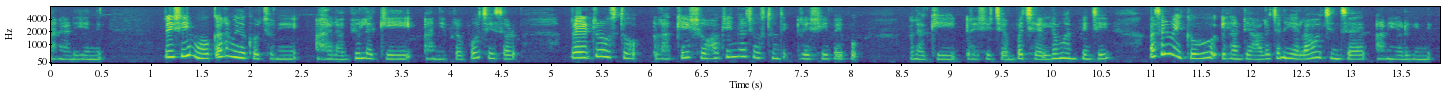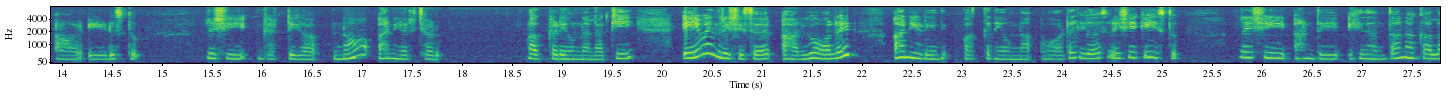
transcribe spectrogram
అని అడిగింది. రిషి మోకాల మీద కూర్చొని ఐ లవ్ యూ లక్కీ అని ప్రపోజ్ చేశాడు. రెడ్ రోజ్తో లక్కీ షాకింగ్గా చూస్తుంది రిషి వైపు. లక్కీ రిషి చెంప చెల్లం అనిపించి అసలు మీకు ఇలాంటి ఆలోచన ఎలా వచ్చింది సార్? అని అడిగింది. ఆ ఏడుస్తూ. రిషి గట్టిగా నో అని అరిచాడు. అక్కడే ఉన్న లక్కీ ఏమైంది Rishi sir? Are you all right? అని అడిగింది. పక్కనే ఉన్న వాటర్ గ్లాస్ రిషికి ఇస్తూ రిషి అంటే ఇదంతా నా కళ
